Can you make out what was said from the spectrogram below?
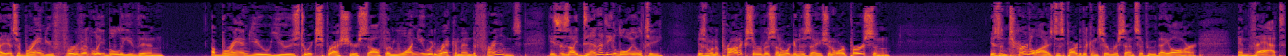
it's a brand you fervently believe in, a brand you use to express yourself, and one you would recommend to friends. He says identity loyalty is when a product, service, an organization, or person is internalized as part of the consumer sense of who they are. And that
